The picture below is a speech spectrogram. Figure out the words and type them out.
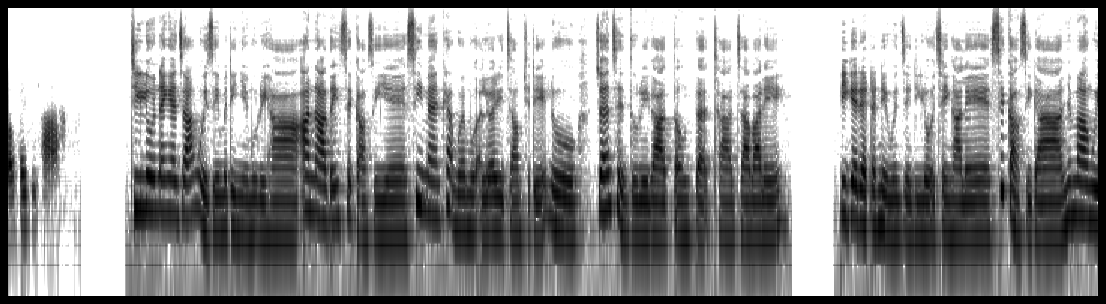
တော့စိတ်ကူးထား ဒီလိုနိုင်ငံခြားငွေဈေးမတည်ငြိမ်မှုတွေဟာအာဏာသိမ်းစစ်ကောင်စီရဲ့စီမံခန့်ခွဲမှုအလွဲတွေကြောင့်ဖြစ်တယ်လို့ကျွမ်းကျင်သူတွေကသုံးသပ်ထားကြပါတယ်။ပြီးခဲ့တဲ့တစ်နှစ်ဝန်းကျင်ဒီလိုအချိန်ကလည်းစစ်ကောင်စီကမြန်မာငွေ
